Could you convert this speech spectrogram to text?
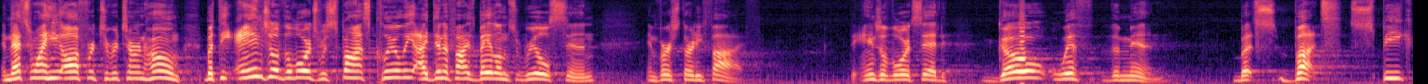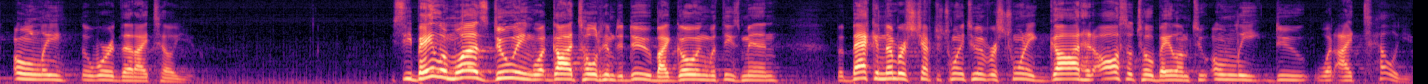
And that's why he offered to return home. But the angel of the Lord's response clearly identifies Balaam's real sin in verse 35. The angel of the Lord said, Go with the men, but, but speak only the word that I tell you. You see, Balaam was doing what God told him to do by going with these men. But back in Numbers chapter 22 and verse 20, God had also told Balaam to only do what I tell you.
